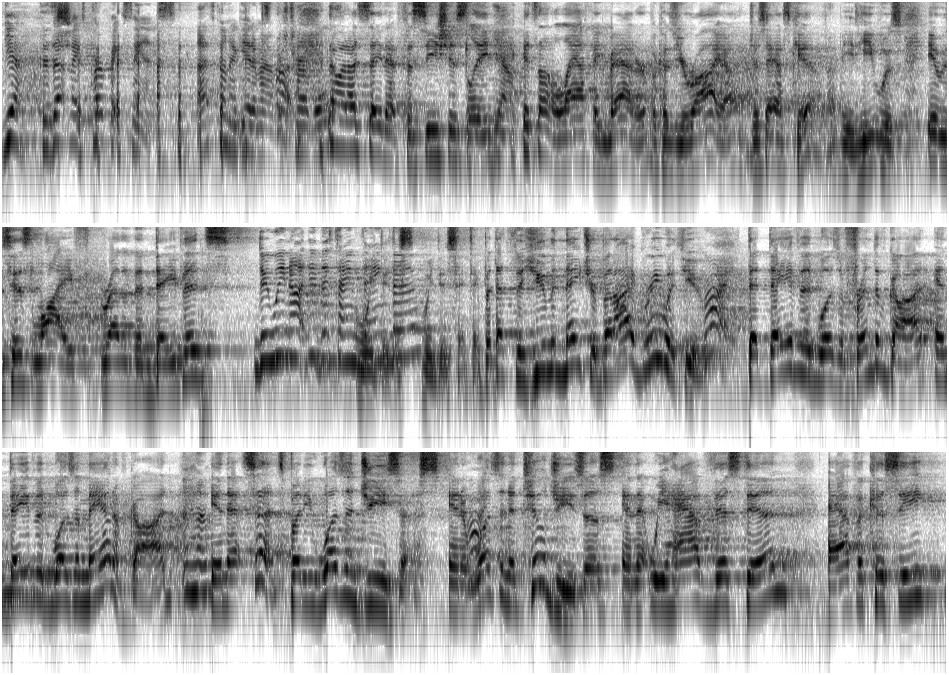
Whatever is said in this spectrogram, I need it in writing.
Yeah, because that makes perfect sense. That's going to get him out of his troubles. No, and I say that facetiously. Yeah. It's not a laughing matter because Uriah, just ask him. I mean, he was, it was his life rather than David's. Do we not do the same We thing do, though? we do the same thing. But that's the human nature. But I agree with you. Right. That David was a friend of God and David was a man of God in that sense. But he wasn't Jesus. And it Uh-huh. Right. wasn't until Jesus and that we have this then advocacy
